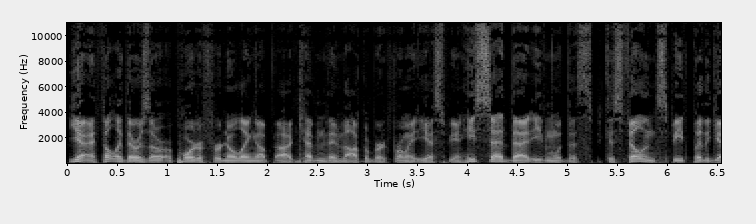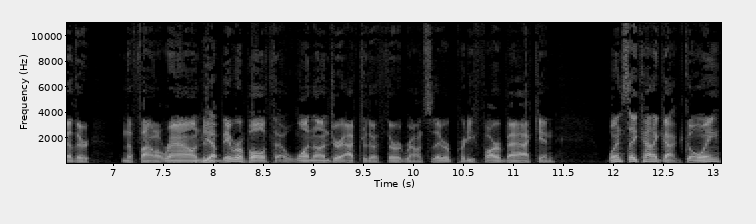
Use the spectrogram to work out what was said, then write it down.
Yeah, I felt like there was a reporter for No Laying Up, uh, Kevin Van Valkenburg, formerly ESPN. He said that even with this, because Phil and Spieth played together in the final round, and Yep. they were both at one under after their third round, so they were pretty far back. And once they kind of got going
